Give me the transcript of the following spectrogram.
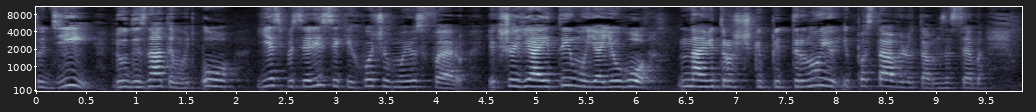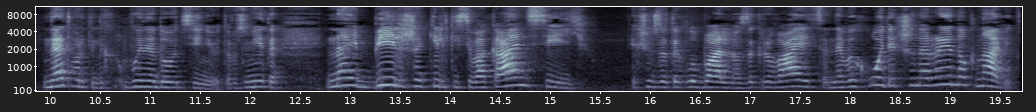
тоді люди знатимуть, о, є спеціаліст, який хоче в мою сферу. Якщо я йтиму, я його навіть трошечки підтреную і поставлю там за себе. Нетворкінг ви недооцінюєте. Розумієте? Найбільша кількість вакансій, якщо взяти глобально, закривається, не виходячи на ринок навіть.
